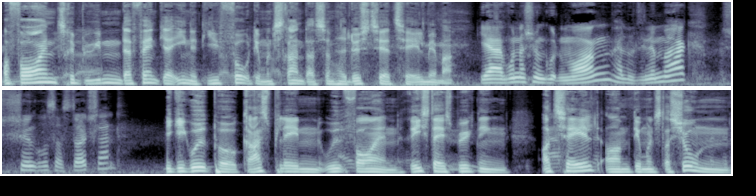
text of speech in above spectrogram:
Og foran tribunen, der fandt jeg en af de få demonstranter, som havde lyst til at tale med mig. Ja, wunderschönen guten Morgen. Hallo Dänemark. Schönen Gruß aus Deutschland. Vi gik ud på græsplænen ud foran rigsdagsbygningen og talte om demonstrationen,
